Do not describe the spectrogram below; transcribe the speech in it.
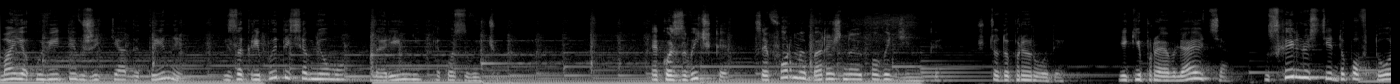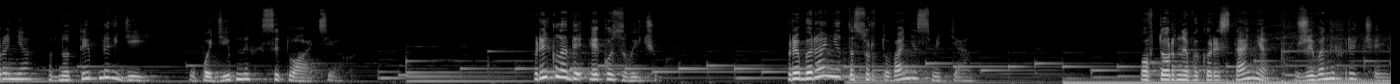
має увійти в життя дитини і закріпитися в ньому на рівні екозвичок. Екозвички це форми бережної поведінки щодо природи, які проявляються у схильності до повторення однотипних дій у подібних ситуаціях. Приклади екозвичок: прибирання та сортування сміття, повторне використання вживаних речей,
